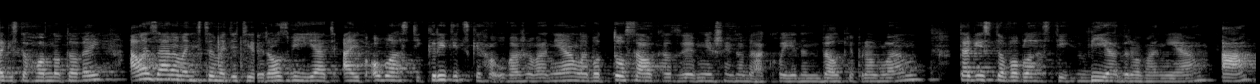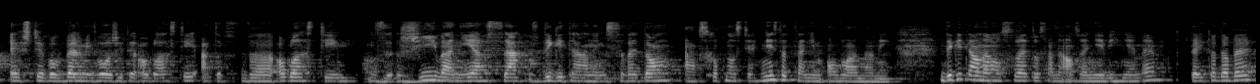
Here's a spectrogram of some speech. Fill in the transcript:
takisto hodnotovej, ale zároveň chceme deti rozvíjať aj v oblasti kritického uvažovania, lebo to sa ukazuje v dnešnej dobe ako jeden veľký problém. Takisto v oblasti vyjadrovania a ešte vo veľmi dôležitej oblasti, a to v oblasti zžívania sa s digitálnym svetom a v schopnostiach nestať sa ním ovládaný. Digitálnemu svetu sa naozaj nevyhneme v tejto dobe.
